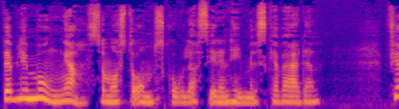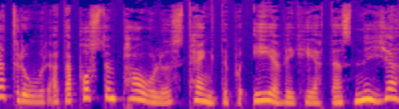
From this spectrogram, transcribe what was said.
Det blir många som måste omskolas i den himmelska världen. För jag tror att aposteln Paulus tänkte på evighetens nya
